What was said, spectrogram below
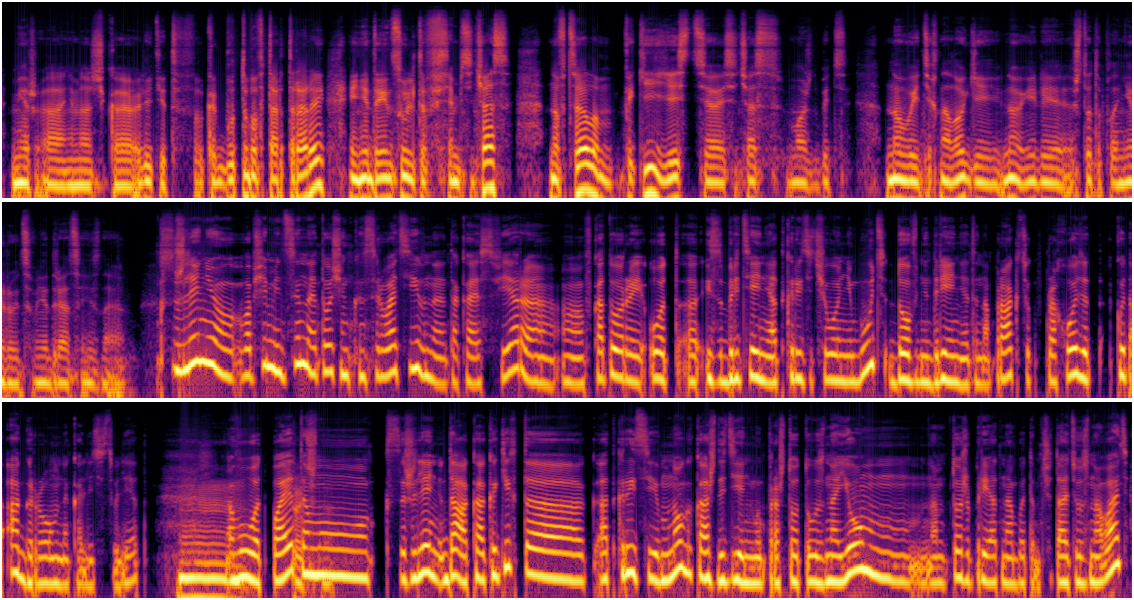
мир э, немножечко летит как будто бы в тартарары, и не до инсультов всем сейчас, но в целом какие есть э, сейчас, может быть, новые технологии, ну или что-то планируется внедряться, не знаю. К сожалению, вообще медицина это очень консервативная такая сфера, э, в которой от изобретения, открытия чего-нибудь до внедрения это на практику проходит какое-то огромное количество лет. Mm, вот, поэтому, точно. к сожалению, да, каких-то открытий много каждый день, мы про что-то узнаем, нам тоже приятно об этом читать, узнавать,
